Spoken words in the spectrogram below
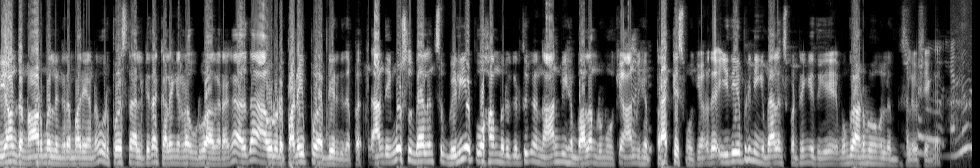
beyond the நார்மல்ங்கிற மாதிரியான ஒரு பர்சனாலிட்டி தான் கலைஞர்களாக உருவாகுறாங்க. அதுதான் அவரோட படைப்பு அப்படி இருக்குது அப்ப. அந்த இமோஷனல் பேலன்ஸ் வெளியே போகாம இருக்கிறதுக்கு அந்த ஆன்மீக பலம் ரொம்ப முக்கியம். ஆன்மீக பிராக்டிஸ் முக்கியம். இது எப்படி நீங்க பேலன்ஸ் பண்றீங்க? இது உங்க அனுபவங்கள்ல இருந்து சில விஷயங்கள். என்னோட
